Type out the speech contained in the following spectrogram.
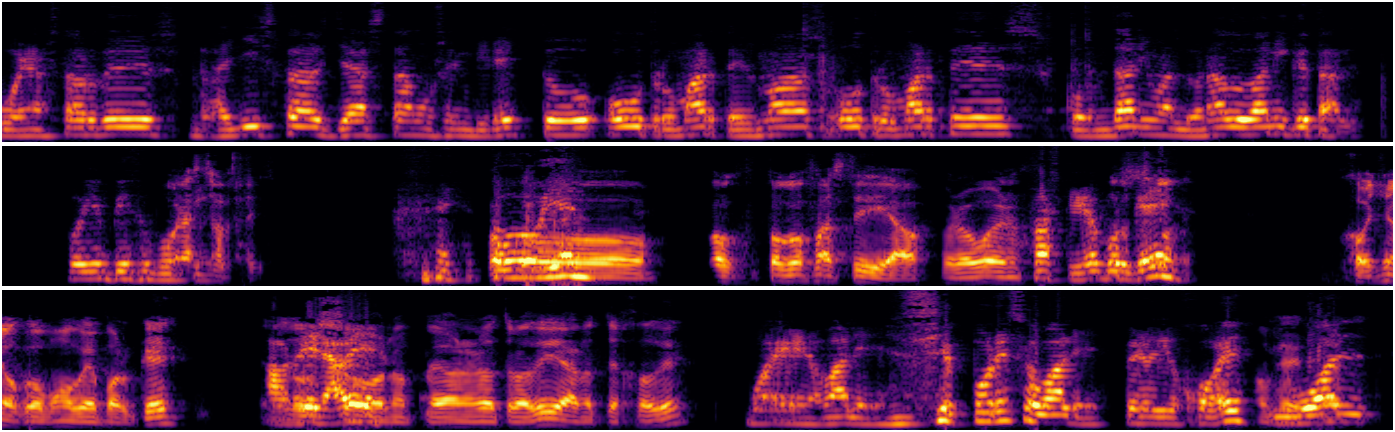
Buenas tardes, rayistas, ya estamos en directo, otro martes más, otro martes con Dani Maldonado. Dani, ¿qué tal? Hoy empiezo por Buenas ti. tardes. ¿Todo Poco- bien? Poco, poco fastidiado, pero bueno. ¿Fastidio por qué? Coño, ¿cómo que por qué? A ver, a ver. nos pegaron el otro día, no te jode. Bueno, vale, si es por eso vale, pero dijo, eh, Hombre, igual,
